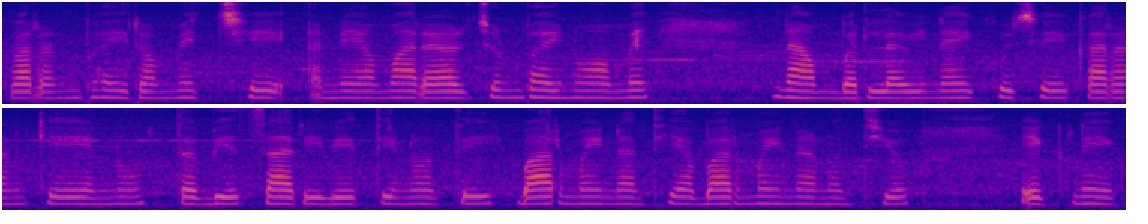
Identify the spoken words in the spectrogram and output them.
કરણભાઈ રમે છે અને અમારા અર્જુનભાઈનું અમે નામ બદલાવી નાખ્યું છે કારણ કે એનું તબિયત સારી રહેતી નહોતી. બાર મહિના થયા બાર મહિનાનો થયો. એકને એક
